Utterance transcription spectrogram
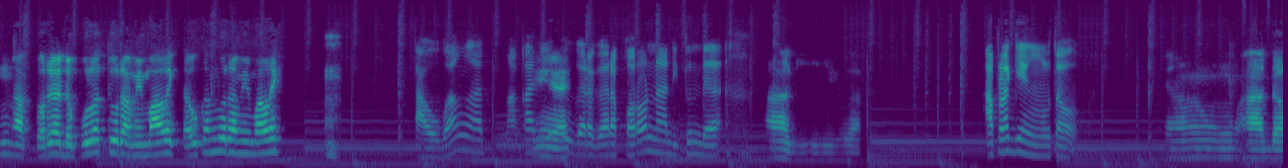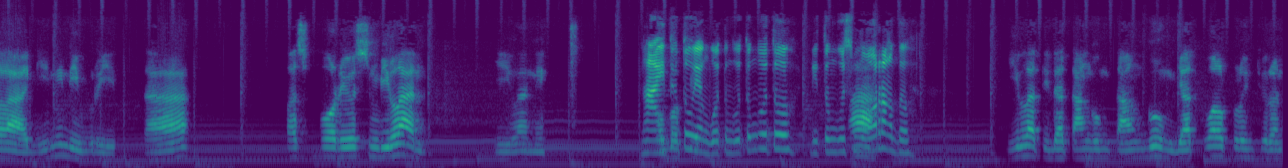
hmm, aktornya ada pula tuh Rami Malek. Tahu kan lu Rami Malek? tahu banget. Makanya Iya. itu gara-gara corona ditunda. Ah gila. Apalagi yang lu tahu? Yang ada lagi nih di berita Fast Furious 9. Gila nih. Nah, Oh, itu tuh yang gue tunggu-tunggu tuh. Ditunggu semua Ah. orang tuh. Gila tidak tanggung-tanggung jadwal peluncuran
